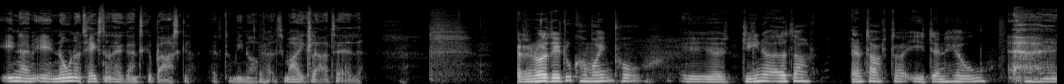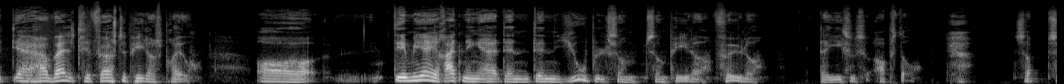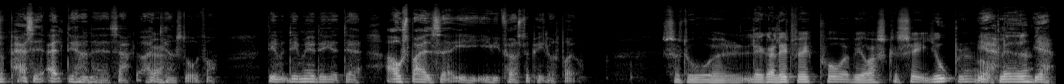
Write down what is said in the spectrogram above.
En af, nogle af teksterne er ganske barske, efter min opfattelse. Ja. Meget klar til alle. Er det noget af det, du kommer ind på i øh, dine adder, andagter i den her uge? Øh, jeg har valgt til første Peters brev, og det er mere i retning af den, den jubel, som, som Peter føler, da Jesus opstår. Ja. Så, så passer alt det, han havde sagt, og alt ja. det, han stod for. Det, det er mere det, der afspejler sig i, i første Peters brev. Så du øh, lægger lidt vægt på, at vi også kan se jubelen ja. og glæden? Ja.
